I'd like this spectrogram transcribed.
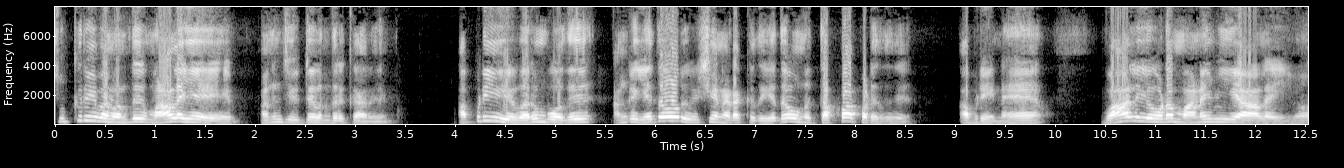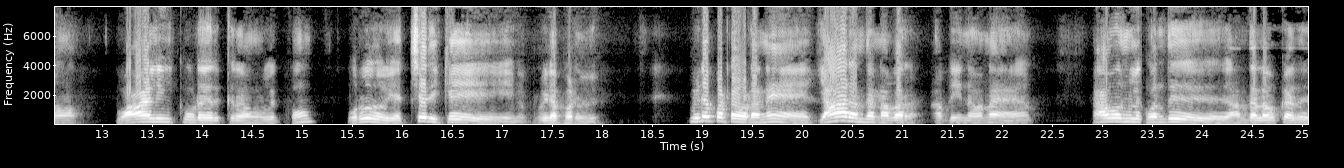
சுக்ரீவன் வந்து மாலையை அணிஞ்சுக்கிட்டு வந்திருக்காரு. அப்படி வரும்போது அங்கே ஏதோ ஒரு விஷயம் நடக்குது ஏதோ ஒன்று தப்பாப்படுது அப்படின்னு வாலியோட மனைவியாலையும் வாலி கூட இருக்கிறவங்களுக்கும் ஒரு எச்சரிக்கை விடப்படுது. விடப்பட்ட உடனே யார் அந்த நபர் அப்படின்னோடனே அவங்களுக்கு வந்து அந்த அளவுக்கு அது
